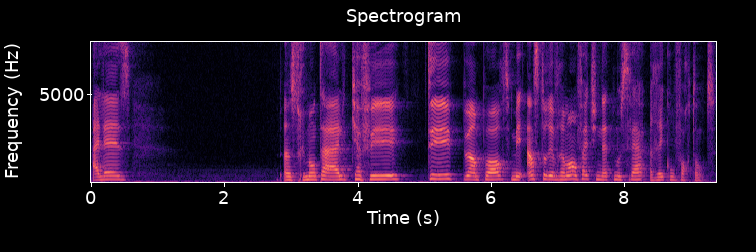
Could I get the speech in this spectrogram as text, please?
à l'aise. Instrumental, café, thé, peu importe, mais instaurez vraiment en fait une atmosphère réconfortante.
